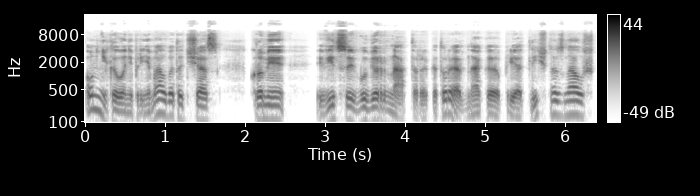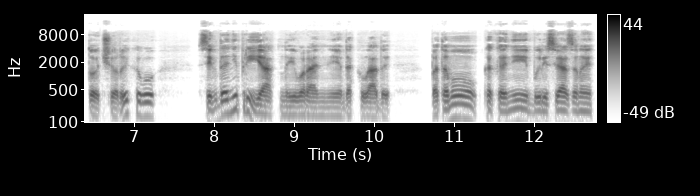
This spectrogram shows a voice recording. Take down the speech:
Он никого не принимал в этот час, кроме вице-губернатора, который, однако, приотлично знал, что Чарыкову всегда неприятны его ранние доклады, потому как они были связаны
